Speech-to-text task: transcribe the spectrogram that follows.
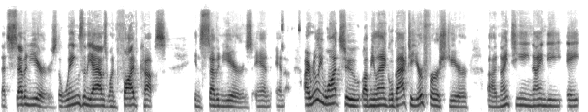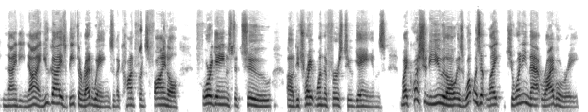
that's seven years. The Wings and the Avs won five cups in seven years, and and I really want to, uh, Milan, go back to your first year, uh, 1998 99. You guys beat the Red Wings in the conference final, four games to two. Uh, Detroit won the first two games. My question to you, though, is what was it like joining that rivalry?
